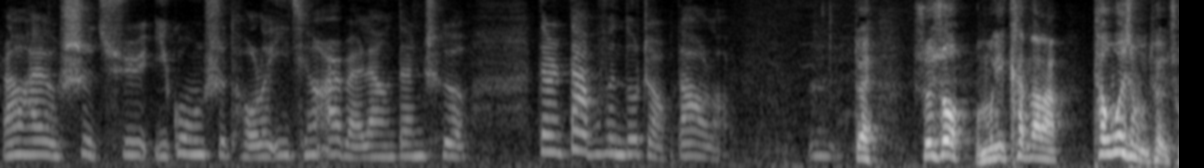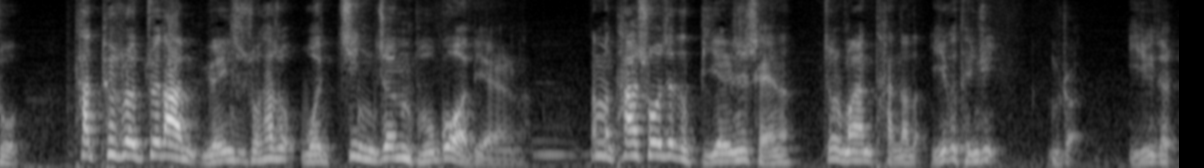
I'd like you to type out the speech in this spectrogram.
然后还有市区，一共是投了一千二百辆单车，但是大部分都找不到了。嗯对，所以说我们可以看到了，他为什么退出？他退出的最大原因是说，他说我竞争不过别人了。那么他说这个别人是谁呢？就是我们刚才谈到的一个腾讯，我们说一个就是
